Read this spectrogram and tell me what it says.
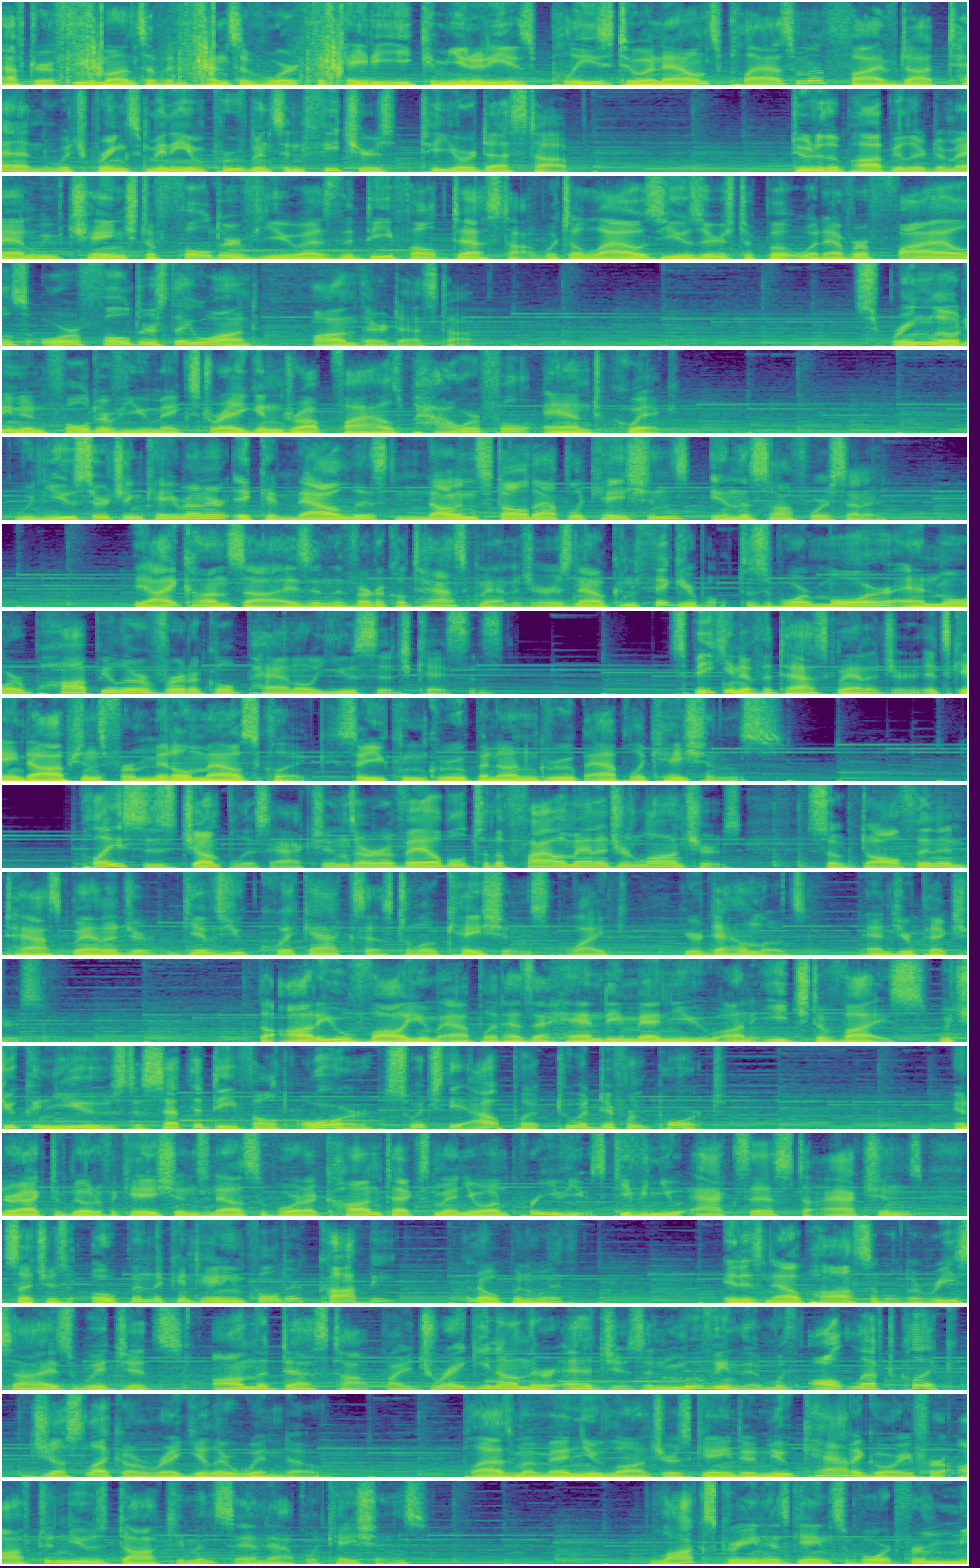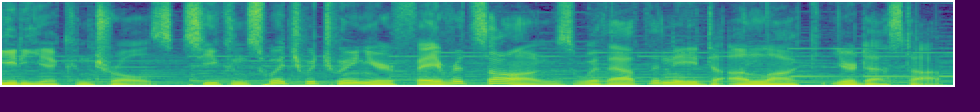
After a few months of intensive work, the KDE community is pleased to announce Plasma 5.10, which brings many improvements and features to your desktop. Due to the popular demand, we've changed to folder view as the default desktop, which allows users to put whatever files or folders they want on their desktop. Spring loading in folder view makes drag and drop files powerful and quick. When you search in KRunner, it can now list non-installed applications in the Software Center. The icon size in the Vertical Task Manager is now configurable to support more and more popular vertical panel usage cases. Speaking of the Task Manager, it's gained options for middle mouse click, so you can group and ungroup applications. Places jump list actions are available to the File Manager launchers, so Dolphin and Task Manager gives you quick access to locations like your downloads and your pictures. The audio volume applet has a handy menu on each device, which you can use to set the default or switch the output to a different port. Interactive notifications now support a context menu on previews, giving you access to actions such as open the containing folder, copy, and open with. It is now possible to resize widgets on the desktop by dragging on their edges and moving them with Alt-left click, just like a regular window. Plasma Menu Launchers gained a new category for often used documents and applications. Lock Screen has gained support for media controls, so you can switch between your favorite songs without the need to unlock your desktop.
